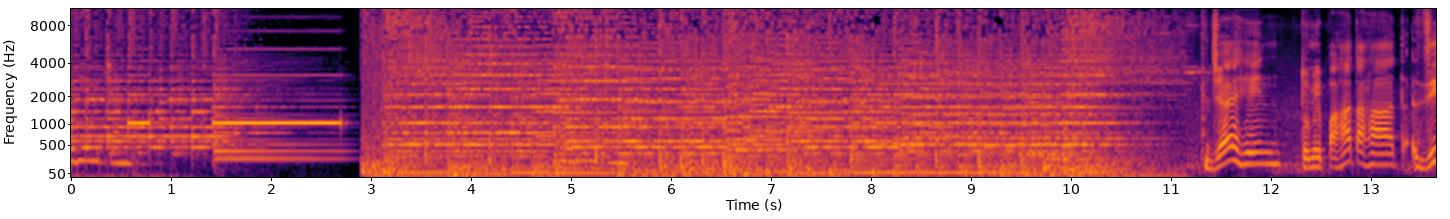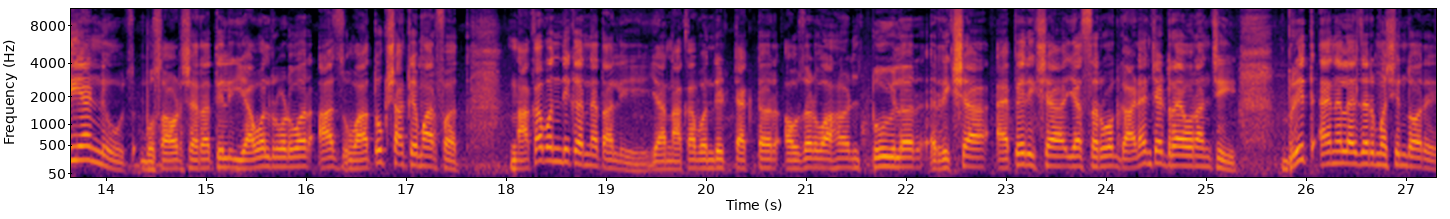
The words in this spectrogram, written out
Audio Jungle. जय हिंद. तुम्ही पाहत आहात जी एन न्यूज भुसावळ शहरातील यावल रोडवर आज वाहतूक शाखेमार्फत नाकाबंदी करण्यात आली. या नाकाबंदीत ट्रॅक्टर अवजड वाहन two wheeler rickshaw Ape rickshaw या सर्व गाड्यांच्या ड्रायव्हरांची ब्रीथ ॲनालायझर मशीनद्वारे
